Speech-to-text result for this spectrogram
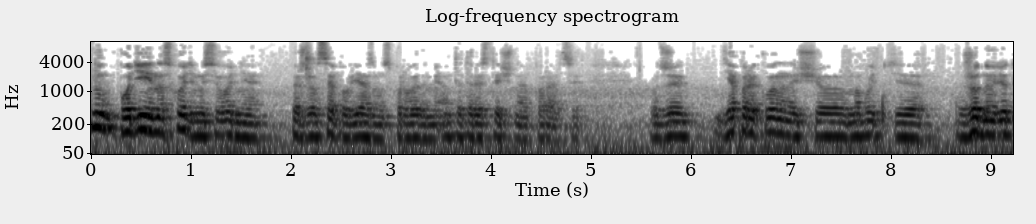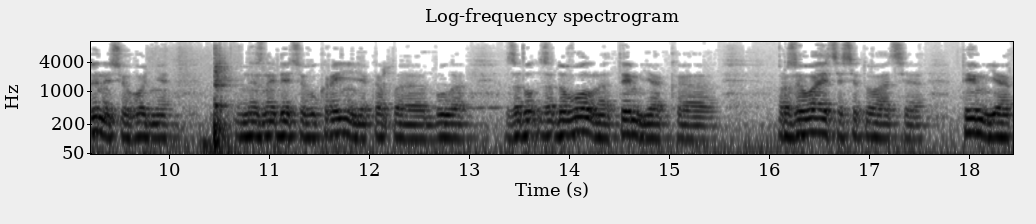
Ну, події на сході ми сьогодні перш за все пов'язані з проведенням антитерористичної операції. Отже, я переконаний, що, мабуть, е, жодної людини сьогодні не знайдеться в Україні, яка б е, була задоволена тим, як е, розвивається ситуація, тим, як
